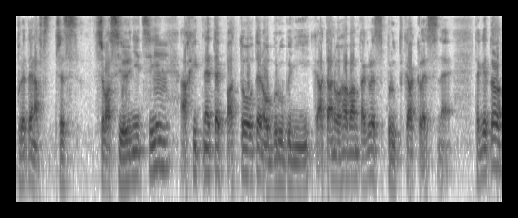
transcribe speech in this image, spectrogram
půjdete na, přes třeba silnici hmm. a chytnete patou ten obrubník a ta noha vám takhle z prutka klesne, tak je to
